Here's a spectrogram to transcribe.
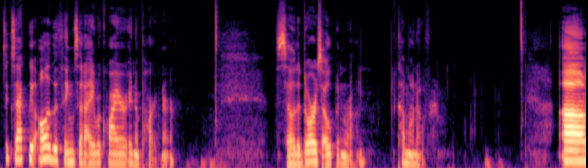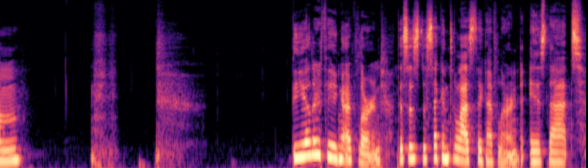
It's exactly all of the things that I require in a partner. So, the door is open, Ron. Come on over. Um, the other thing I've learned, this is the second to last thing I've learned, is that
